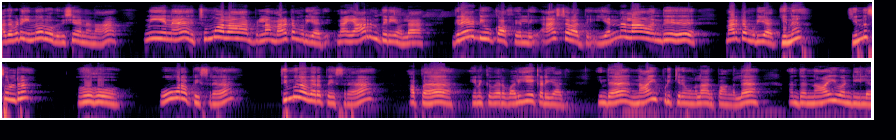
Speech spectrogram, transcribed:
அதை விட இன்னொரு ஒரு விஷயம் என்னென்னா நீ என்ன சும்மாலாம் இப்படிலாம் மிரட்ட முடியாது. நான் யாருன்னு தெரியும்ல? Great duke of hell Astaroth என்னெல்லாம் வந்து மிரட்ட முடியாது. என்ன? என்ன சொல்கிற ஓஹோ ஓவராக பேசுகிற திமிரா வேற பேசுகிற அப்போ எனக்கு வேறு வழியே கிடையாது. இந்த நாய் பிடிக்கிறவங்களாம் இருப்பாங்கல்ல அந்த நாய் வண்டியில்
